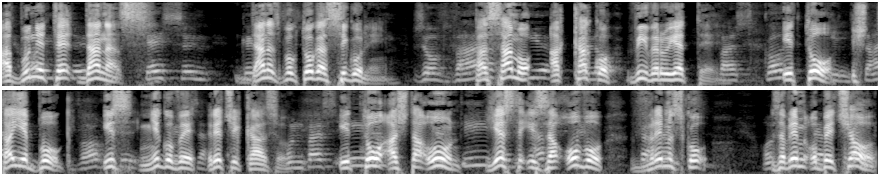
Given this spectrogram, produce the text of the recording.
A budite danas, danas zbog toga sigurni. Pa samo, a kako vi verujete i to šta je Bog iz njegove reči kazao i to, a šta on jeste i za ovo vremensko, za vrijeme obećao,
